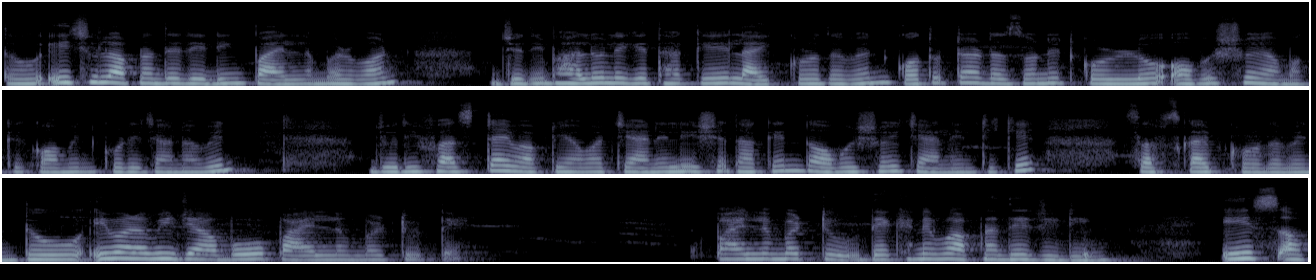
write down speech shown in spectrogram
তো এই ছিল আপনাদের রিডিং পাইল নাম্বার ওয়ান যদি ভালো লেগে থাকে লাইক করে দেবেন। কতটা রেজনেট করল, অবশ্যই আমাকে কমেন্ট করে জানাবেন। যদি ফার্স্ট টাইম আপনি আমার চ্যানেলে এসে থাকেন, তো অবশ্যই চ্যানেলটিকে সাবস্ক্রাইব করে দেবেন। তো এবার আমি যাব পাইল নাম্বার টুতে পাইল নাম্বার টু দেখে নেব আপনাদের রিডিং এস অফ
